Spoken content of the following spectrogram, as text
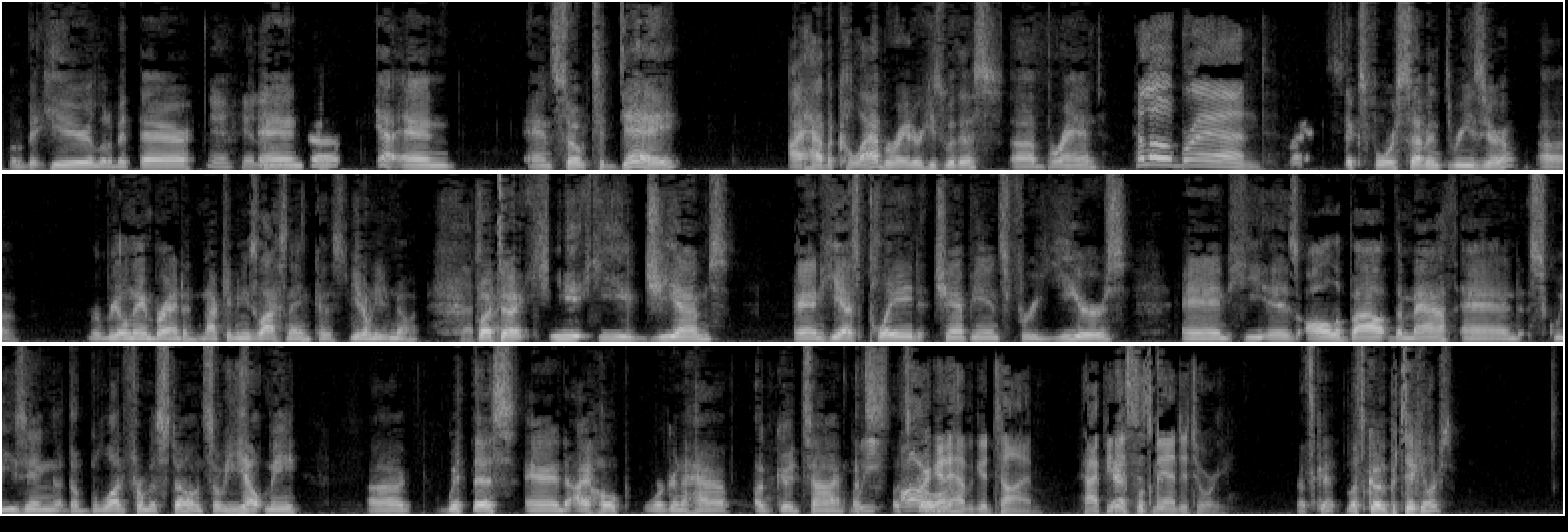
A little bit here, a little bit there. Yeah. yeah and uh, yeah. And, and so today I have a collaborator. He's with us, Brand. Hello, Brand. Brand 64730 real name Brandon. Not giving his last name because you don't need to know it. That's But right. uh, he he GMs and he has played champions for years. And he is all about the math and squeezing the blood from a stone. So he helped me uh, with this, and I hope we're gonna have a good time. Let's we let's are go. going on. to have a good time. Happiness Yes, is go. mandatory. That's good. Let's go to the particulars.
